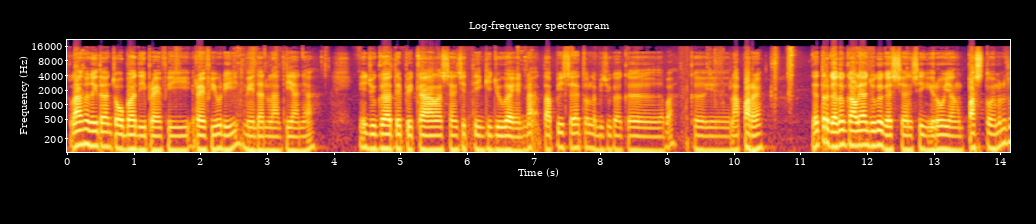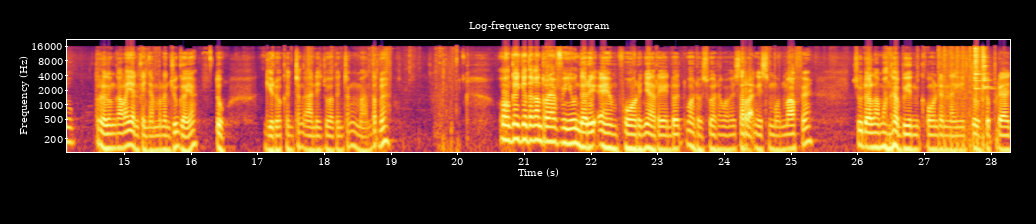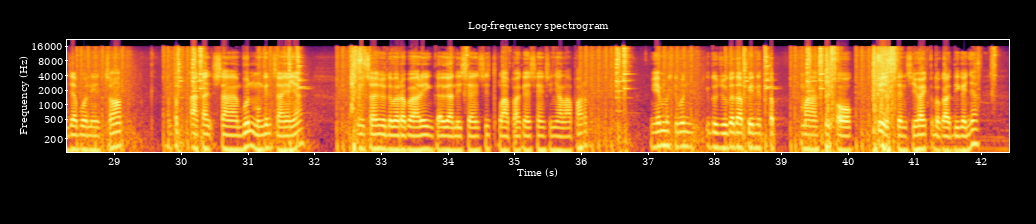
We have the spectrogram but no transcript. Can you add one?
langsung aja kita akan coba di preview review di medan latihan ya. Ini juga tipikal sensi tinggi juga enak tapi saya tuh lebih suka ke apa ke lapar ya. Ya tergantung kalian juga guys sensi giro yang pas tuh mana tuh tergantung kalian kenyamanan juga ya. Tuh giro kenceng ada juga kenceng mantap ya Oke kita akan review dari M4 nya Redot Waduh suara serak guys. Mohon maaf ya. Sudah lama nggak bikin konten lagi Tuh spray aja bonecot. Tetap akan sabun mungkin saya ya. Ini saya sudah beberapa hari nggak ganti sensi setelah pakai sensinya lapar. Ya meskipun itu juga tapi ini tetap masih oke. Okay, sensi high untuk kali tiganya.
